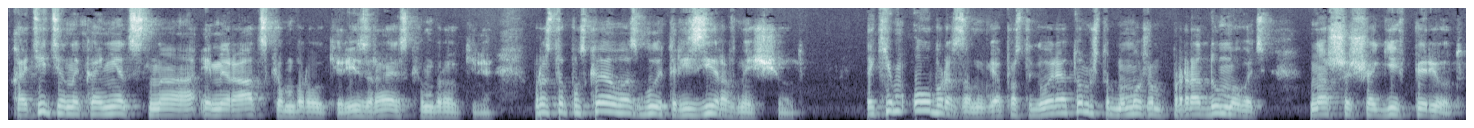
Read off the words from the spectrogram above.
Хотите, наконец, на эмиратском брокере, израильском брокере. Просто пускай у вас будет резервный счет. Таким образом, я просто говорю о том, что мы можем продумывать наши шаги вперед.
